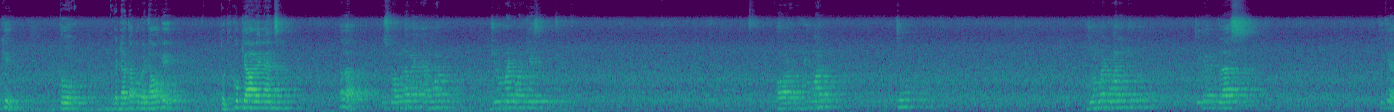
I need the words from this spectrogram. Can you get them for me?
ओके? तो अगर डाटा को बैठाओगे तो देखो क्या आएगा आंसर है ना? इस फॉर्मूला में एम वन ज़ीरो m1 0.1 केजी और u1 2 0.1 into 2 ठीक है प्लस ठीक है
